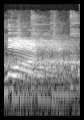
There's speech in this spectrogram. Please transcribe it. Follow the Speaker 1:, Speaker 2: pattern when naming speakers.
Speaker 1: One,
